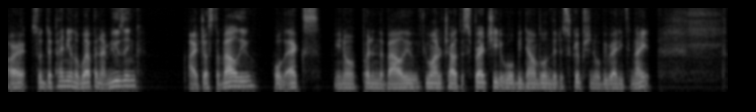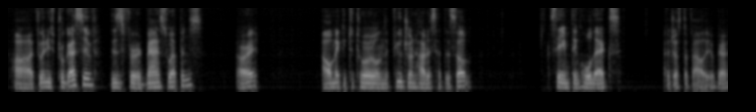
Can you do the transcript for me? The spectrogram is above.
Alright, so depending on the weapon I'm using, I adjust the value, hold X, you know, put in the value. If you want to try out the spreadsheet, it will be down below in the description. It will be ready tonight. Uh, if you want to use progressive, this is for advanced weapons. Alright. I'll make a tutorial in the future on how to set this up. Same thing, hold X, adjust the value, okay?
